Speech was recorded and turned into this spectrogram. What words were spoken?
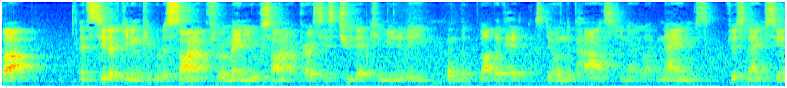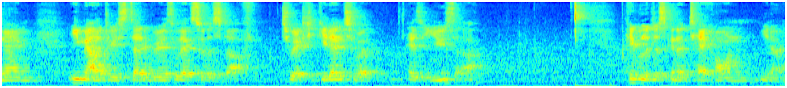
But instead of getting people to sign up through a manual sign up process to that community, the, like they've had to do in the past, you know, like names, first name, surname, email address, date of birth, all that sort of stuff, to actually get into it as a user, people are just going to tack on, you know,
